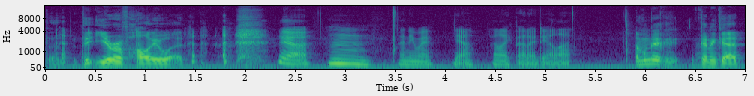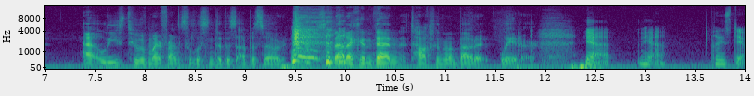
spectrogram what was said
the, the ear of Hollywood yeah. Hmm. Anyway, yeah, I like that idea a lot. I'm gonna gonna get at least two of my friends to listen to this episode so that I can then talk to them about it later. Yeah. Yeah. Please do.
